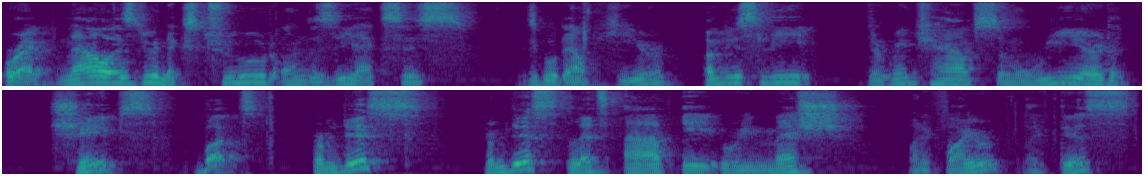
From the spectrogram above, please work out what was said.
All right, now let's do an extrude on the z-axis. Let's go down here. Obviously, they're going to have some weird shapes, but from this, from this, let's add a remesh modifier like this.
